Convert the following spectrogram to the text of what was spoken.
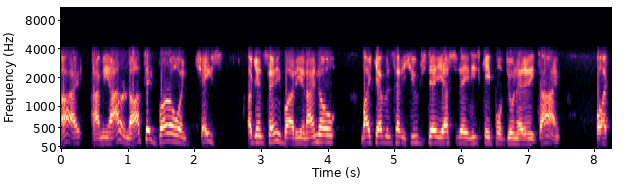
All right. I mean, I don't know. I'll take Burrow and Chase against anybody. And I know Mike Evans had a huge day yesterday, and he's capable of doing that any time. But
